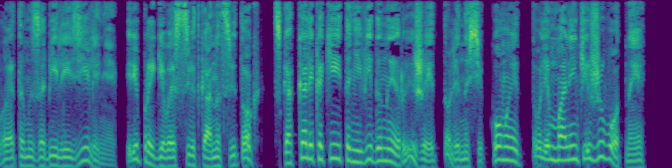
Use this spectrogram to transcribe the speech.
В этом изобилии зелени, перепрыгивая с цветка на цветок, скакали какие-то невиданные рыжие, то ли насекомые, то ли маленькие животные,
